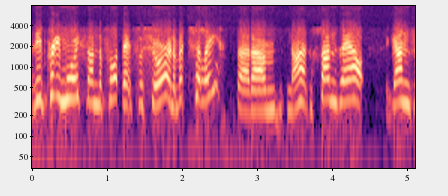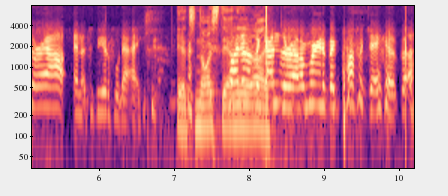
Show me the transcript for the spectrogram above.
They're pretty moist underfoot, that's for sure, and a bit chilly. But um, no, the sun's out, the guns are out, and it's a beautiful day. It's nice down Why there. don't the eh? guns are out? I'm wearing a big puffer jacket, but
